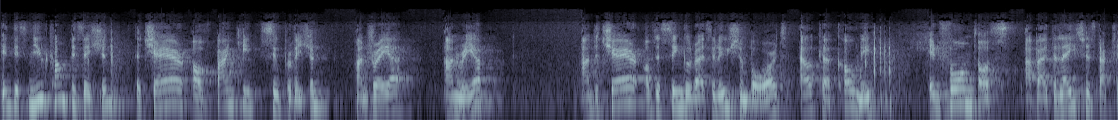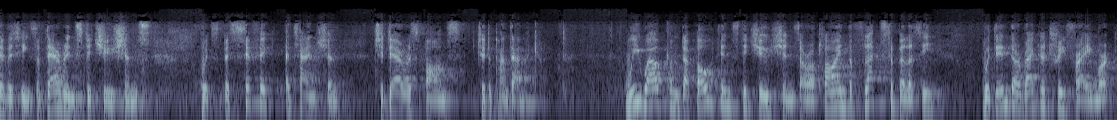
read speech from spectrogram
In this new composition, the Chair of Banking Supervision, Andrea Enria, and the Chair of the Single Resolution Board, Elke König, informed us about the latest activities of their institutions with specific attention to their response to the pandemic. We welcome that both institutions are applying the flexibility within their regulatory framework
